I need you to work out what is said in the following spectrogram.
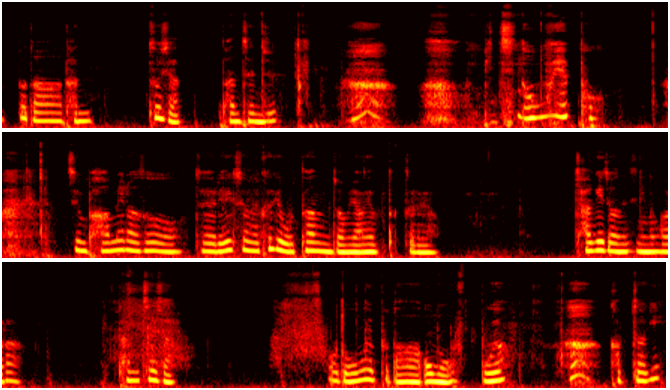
예쁘다. 단, 투샷. 단체인 줄. 헉, 미친, 너무 예뻐. 지금 밤이라서 제가 리액션을 크게 못하는 점 양해 부탁드려요. 자기 전에 찍는 거라. 단체샷. 어, 너무 예쁘다. 어머, 뭐야? 헉, 갑자기?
